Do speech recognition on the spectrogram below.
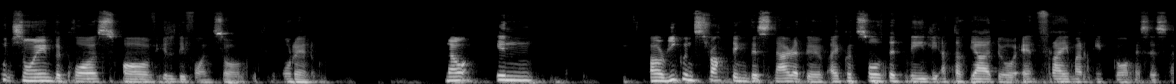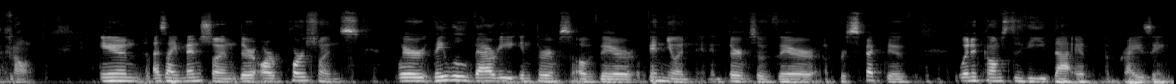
who joined the cause of Ildefonso Moreno. Now, in uh, reconstructing this narrative, I consulted mainly Ataviado and Fray Martin Gomez's account. And as I mentioned, there are portions where they will vary in terms of their opinion and in terms of their perspective when it comes to the Daet uprising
